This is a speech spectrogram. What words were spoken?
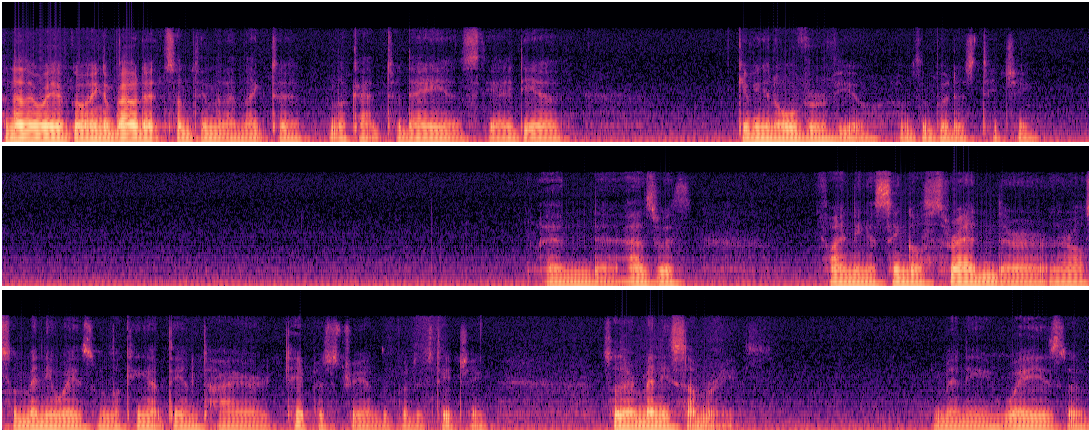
Another way of going about it, something that I'd like to look at today, is the idea of giving an overview of the Buddha's teaching. And uh, as with finding a single thread, there are, there are also many ways of looking at the entire tapestry of the Buddha's teaching. So there are many summaries, many ways of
